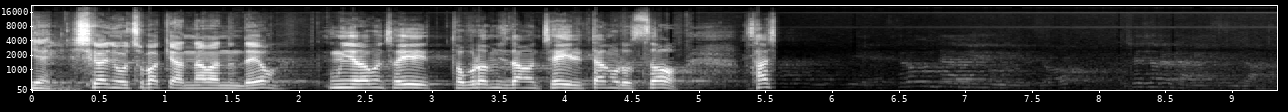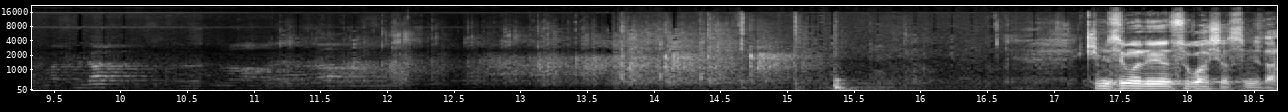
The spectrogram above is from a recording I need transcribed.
예, 시간이 5초밖에 안 남았는데요. 국민 여러분, 저희 더불어민주당은 제1당으로서 사실 김승원 의원 수고하셨습니다.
